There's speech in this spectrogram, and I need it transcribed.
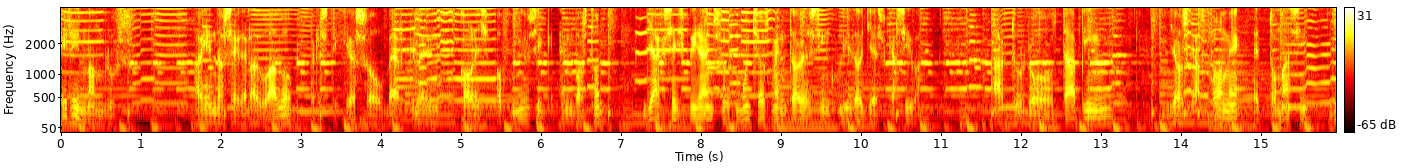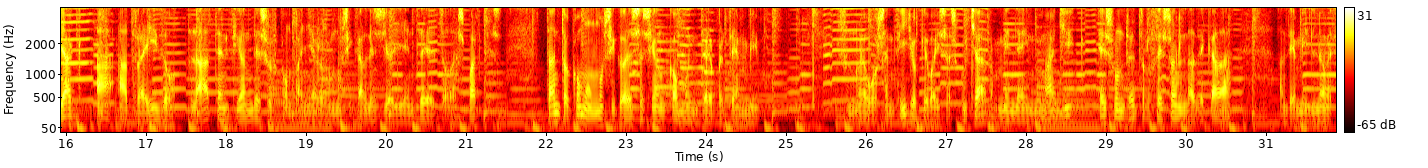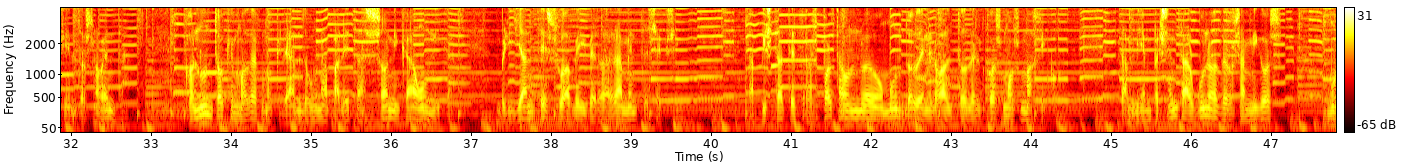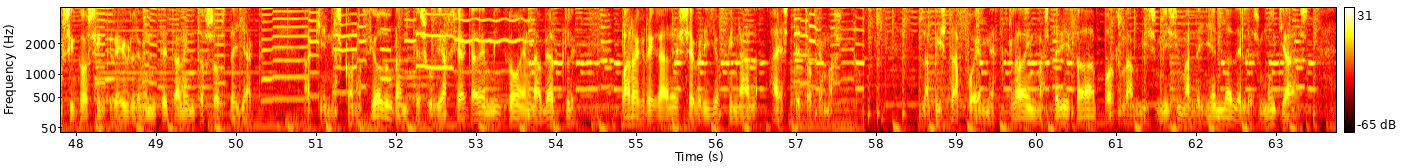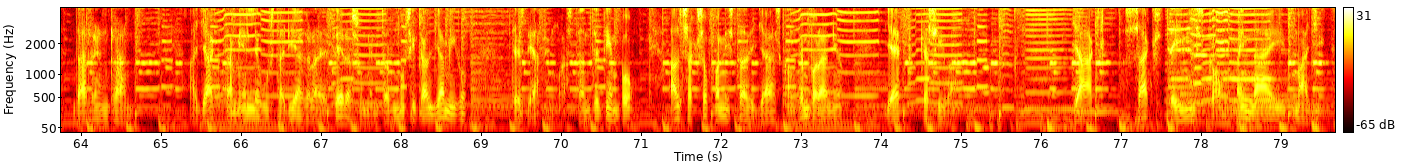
y rhythm and blues. Habiéndose graduado prestigioso Berklee College of Music en Boston, Jack se inspira en sus muchos mentores, incluido Jeff Casiva, Arturo Tapin, Josh Garzone, Ed Tomasi. Jack ha atraído la atención de sus compañeros musicales y oyentes de todas partes tanto como músico de sesión como intérprete en vivo. Su nuevo sencillo que vais a escuchar, Midnight Magic, es un retroceso en la década de 1990, con un toque moderno creando una paleta sónica única, brillante, suave y verdaderamente sexy. La pista te transporta a un nuevo mundo en lo alto del cosmos mágico. También presenta a algunos de los amigos músicos increíblemente talentosos de Jack, a quienes conoció durante su viaje académico en la Berkeley para agregar ese brillo final a este toque mágico. La pista fue mezclada y masterizada por la mismísima leyenda del smooth jazz, Darren Run. A Jack también le gustaría agradecer a su mentor musical y amigo desde hace bastante tiempo al saxofonista de jazz contemporáneo Jeff Casiva. Jack Sax Davis con Midnight Magic.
